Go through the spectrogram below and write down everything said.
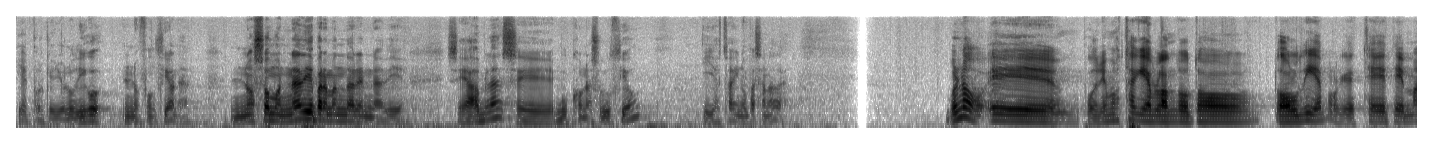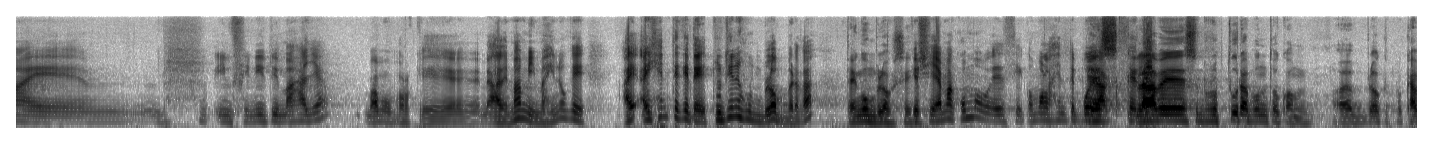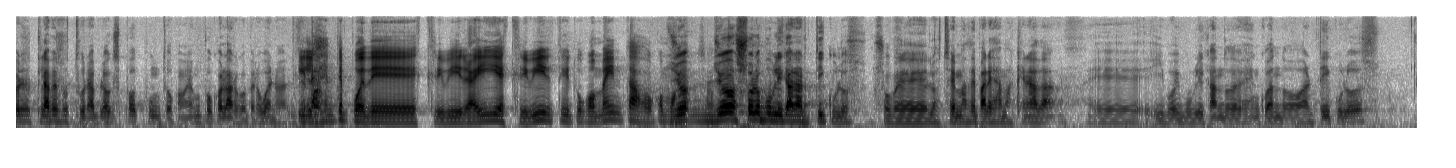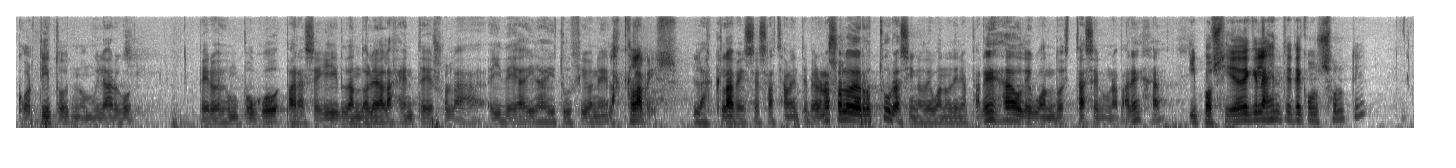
Y el porque yo lo digo no funciona. No somos nadie para mandar en nadie. Se habla, se busca una solución y ya está, y no pasa nada. Bueno, eh, podríamos estar aquí hablando todo, todo el día, porque este tema es infinito y más allá. Vamos, porque además me imagino que hay, hay gente que te. Tú tienes un blog, ¿verdad? Tengo un blog, sí. Que se llama ¿cómo? Es decir, ¿cómo la gente puede es clavesruptura.com, eh, blog- clave- clavesruptura, blogspot.com, es un poco largo, pero bueno. Y la gente puede escribir ahí, escribirte y tú comentas o cómo. Yo, yo suelo publicar artículos sobre los temas de pareja más que nada, eh, y voy publicando de vez en cuando artículos cortitos, no muy largos, pero es un poco para seguir dándole a la gente eso, las ideas y las instrucciones, Las claves. las claves, exactamente, pero no solo de ruptura, sino de cuando tienes pareja o de cuando estás en una pareja. ¿Y posibilidad de que la gente te consulte?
